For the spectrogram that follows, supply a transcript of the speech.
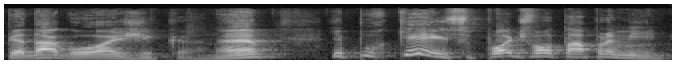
pedagógica, né? E por que isso? Pode voltar para mim.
